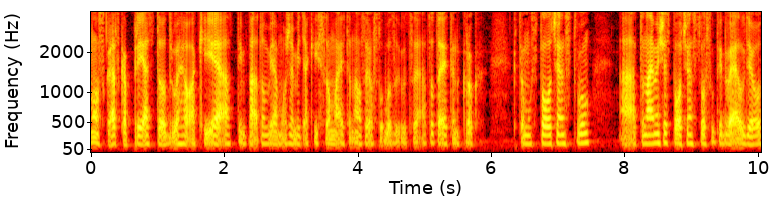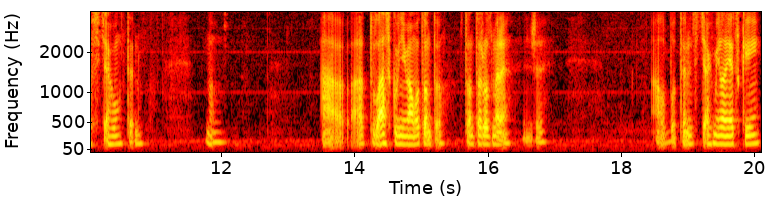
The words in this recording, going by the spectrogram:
no skrátka prijať toho druhého, aký je a tým pádom ja môžem byť, aký som a je to naozaj oslobodzujúce. A toto je ten krok k tomu spoločenstvu a to najmenšie spoločenstvo sú tí dvaja ľudia vo vzťahu. Ten, no. a, a tú lásku vnímam o tomto, v tomto rozmere, že alebo ten vzťah milenecký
